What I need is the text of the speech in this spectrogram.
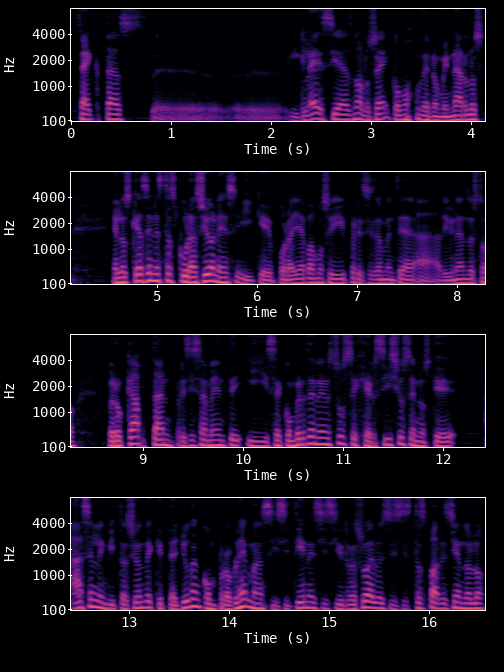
sectas, eh, iglesias, no lo sé cómo denominarlos, en los que hacen estas curaciones y que por allá vamos a ir precisamente adivinando esto, pero captan precisamente y se convierten en estos ejercicios en los que hacen la invitación de que te ayudan con problemas y si tienes y si resuelves y si estás padeciéndolo,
